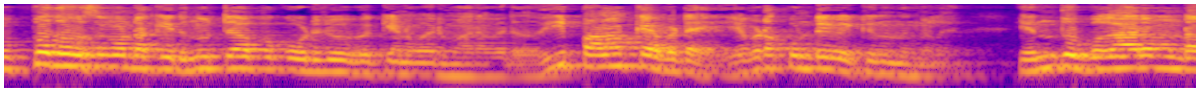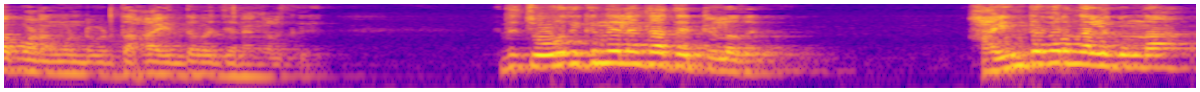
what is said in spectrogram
മുപ്പത് ദിവസം കൊണ്ടൊക്കെ ഇരുന്നൂറ്റാപ്പത് കോടി രൂപയ്ക്കാണ് വരുമാനം വരുന്നത്. ഈ പണമൊക്കെ എവിടെ? എവിടെ കൊണ്ടുപോയി വെക്കുന്നു നിങ്ങൾ എന്ത് ഉപകാരമുണ്ട് ആ പണം കൊണ്ട് ഇവിടുത്തെ ഹൈന്ദവ ജനങ്ങൾക്ക്? ഇത് ചോദിക്കുന്നതിൽ എന്താ തെറ്റുള്ളത്? ഹൈന്ദവർ നൽകുന്ന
